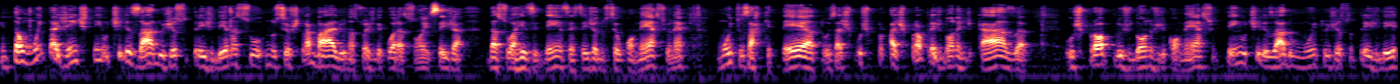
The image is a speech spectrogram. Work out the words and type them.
Então, muita gente tem utilizado o gesso 3D na sua, nos seus trabalhos, nas suas decorações, seja da sua residência, seja do seu comércio, né? Muitos arquitetos, as, os, as próprias donas de casa, os próprios donos de comércio têm utilizado muito o gesso 3D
